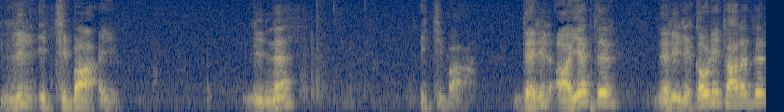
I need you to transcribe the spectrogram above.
lil ittibai. Lil ne? İttiba. Delil ayettir. Delili kavli Teala'dır.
